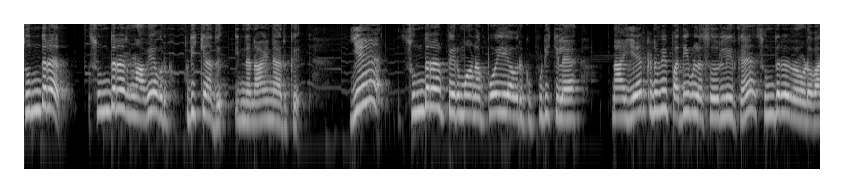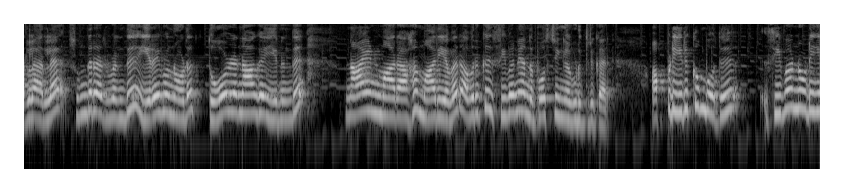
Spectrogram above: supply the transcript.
சுந்தரர் சுந்தரர்னாவே அவருக்கு பிடிக்காது இந்த நாயனாருக்கு. ஏன் சுந்தரர் பெருமானை போய் அவருக்கு பிடிக்கல? நான் ஏற்கனவே பதிவில் சொல்லியிருக்கேன் சுந்தரரோட வரலாறுல சுந்தரர் வந்து இறைவனோட தோழனாக இருந்து நாயன்மாராக மாறியவர். அவருக்கு சிவனே அந்த போஸ்டிங்கை கொடுத்துருக்கார். அப்படி இருக்கும்போது சிவனுடைய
